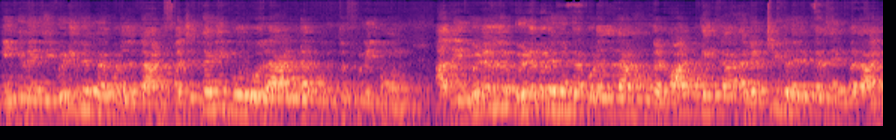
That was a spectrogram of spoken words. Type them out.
நீங்கள் இதை விடுகின்ற பொழுதுதான் ஃபஜ்தனி பூவுல அல்லக்கும் துஃப்ளிஹூன் அதை விடுகு விடுபடுகின்ற பொழுதுதான் உங்கள் வாழ்க்கைக்கான வெற்றிகள் இருக்கிறது என்பதாக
